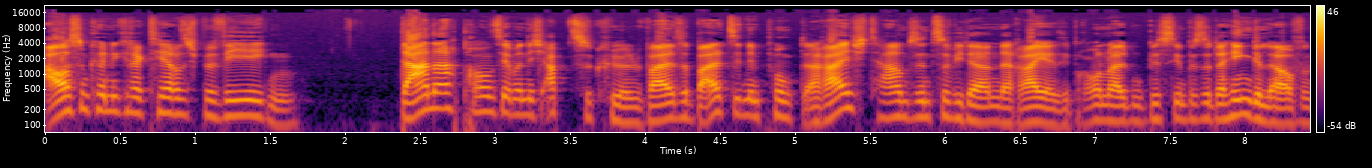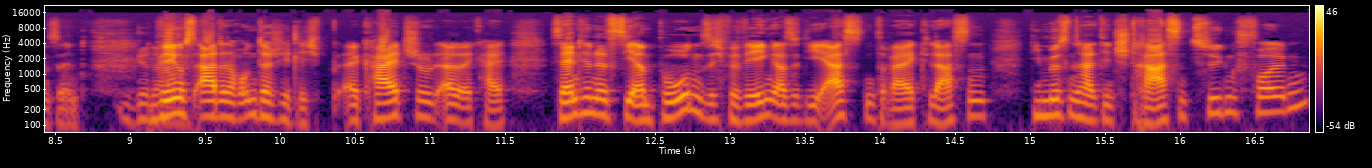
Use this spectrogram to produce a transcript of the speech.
Außen können die Charaktere sich bewegen. Danach brauchen sie aber nicht abzukühlen, weil sobald sie den Punkt erreicht haben, sind sie wieder an der Reihe. Sie brauchen halt ein bisschen, bis sie dahin gelaufen sind. Genau. Bewegungsart ist auch unterschiedlich. Äh, Kaiju, äh, Kai, Sentinels, die am Boden sich bewegen, also die ersten drei Klassen, die müssen halt den Straßenzügen folgen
